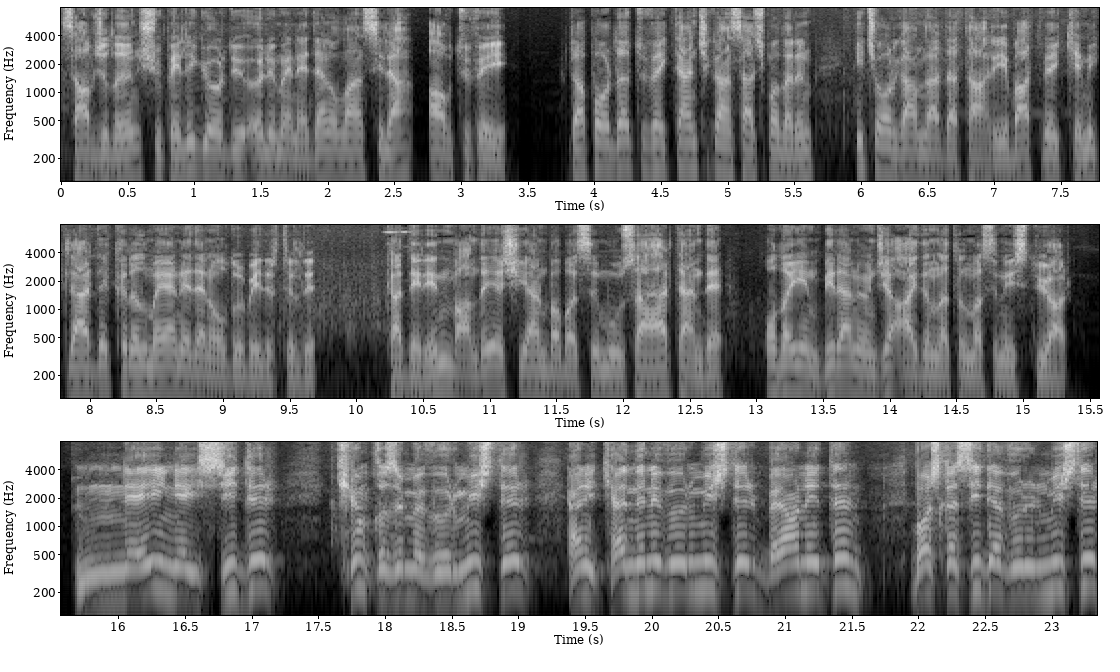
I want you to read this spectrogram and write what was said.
savcılığın şüpheli gördüğü ölüme neden olan silah av tüfeği. Raporda tüfekten çıkan saçmaların iç organlarda tahribat ve kemiklerde kırılmaya neden olduğu belirtildi. Kader'in Van'da yaşayan babası Musa Erten de olayın bir an önce aydınlatılmasını istiyor. Neyi neysidir? Kim kızımı vurmuştur? Yani kendini vurmuştur, beyan edin. Başkası da vurulmuştur.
